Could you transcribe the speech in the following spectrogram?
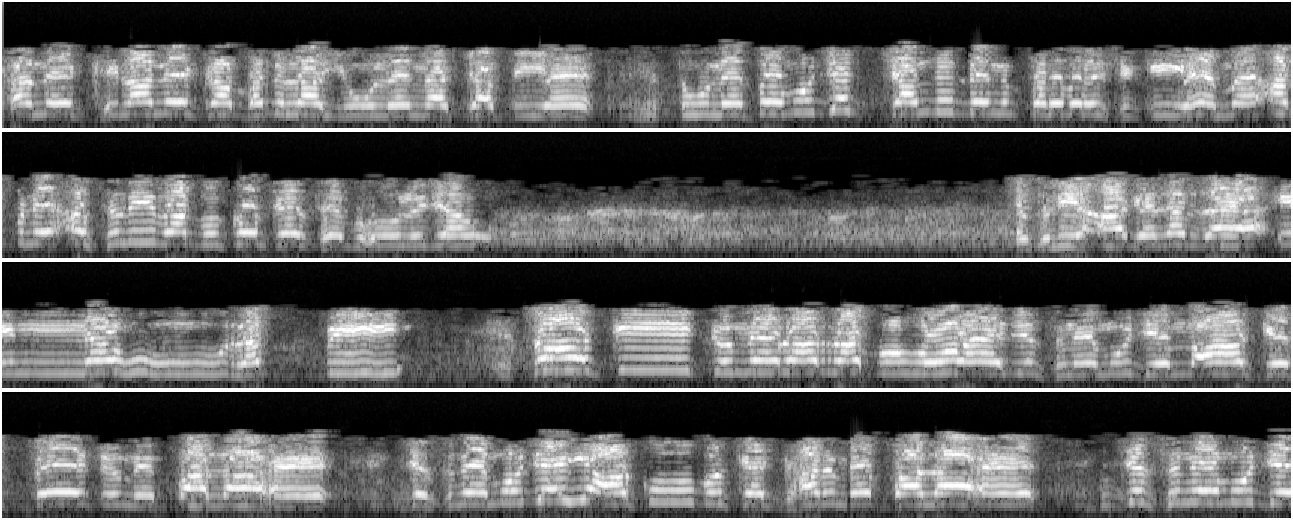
کھانے، کھلانے کا بدلہ یوں لینا چاہتی ہے، تو نے تو مجھے چند دن پرورش کی ہے، میں اپنے اصلی رب کو کیسے بھول جاؤں؟ اس لیے آگے لفظ آیا ان ربی تاکہ میرا رب وہ ہے جس نے مجھے ماں کے پیٹ میں پالا ہے۔ جس نے مجھے یعقوب کے گھر میں پالا ہے، جس نے مجھے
